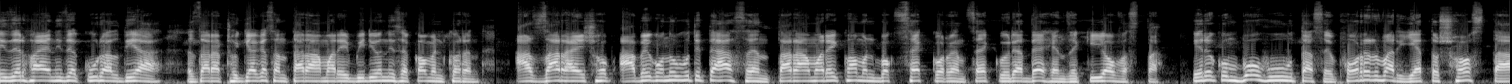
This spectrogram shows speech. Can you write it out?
নিজের পায়ে নিজে কুড়াল দিয়া যারা ঠকিয়া গেছেন, তারা আমার এই ভিডিও নিচে কমেন্ট করেন। আর যারা এইসব আবেগ অনুভূতিতে আছেন, তারা আমার এই কমেন্ট বক্স চেক করেন চেক করে দেখেন যে কি অবস্থা। এরকম বহুত আছে, ফরের বাড়ি এত সস্তা।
